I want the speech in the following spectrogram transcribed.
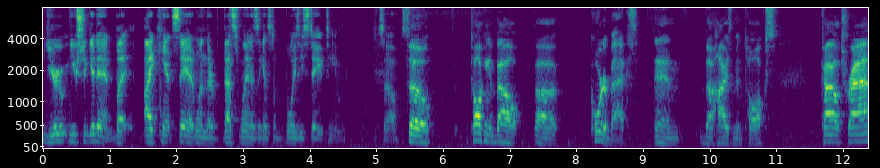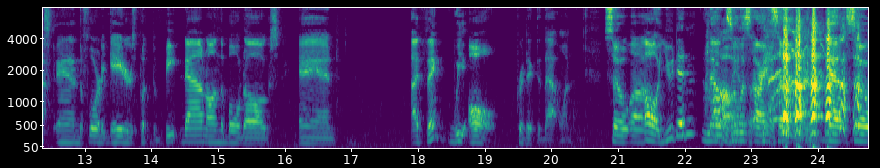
You you should get in. But I can't say it when their best win is against a Boise State team. So So, talking about uh, quarterbacks and the Heisman talks, Kyle Trask and the Florida Gators put the beat down on the Bulldogs, and I think we all predicted that one. so uh, Oh, you didn't? no. Huh. So listen. All right. So yeah. So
